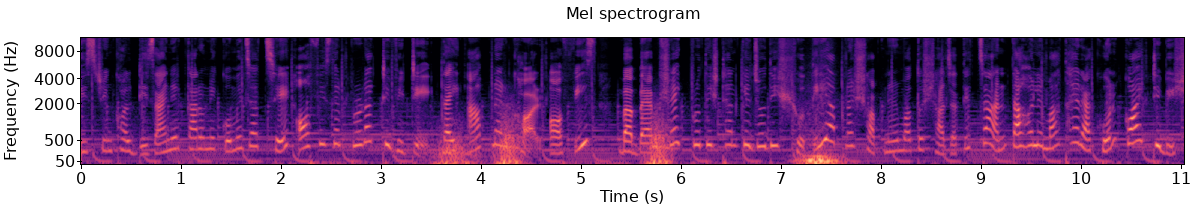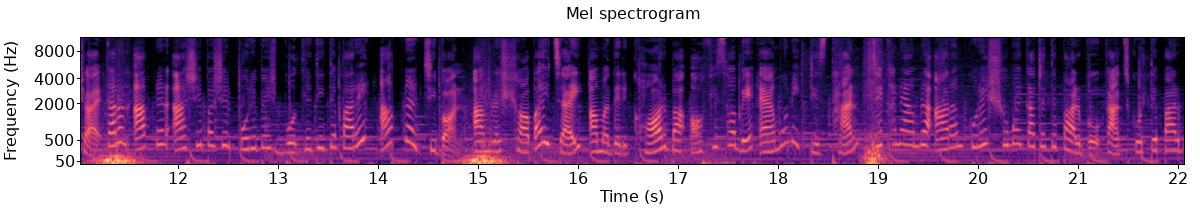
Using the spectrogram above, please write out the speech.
বিশৃঙ্খল ডিজাইনের কারণে কমে যাচ্ছে অফিসের প্রোডাক্টিভিটি তাই আপনার ঘর, অফিস বা ব্যবসায়িক প্রতিষ্ঠানকে যদি সত্যিই আপনার স্বপ্নের মতো সাজাতে চান, তাহলে মাথায় রাখুন কয়েকটি বিষয়। কারণ আপনার আশেপাশের পরিবেশ বদলে দিতে পারে আপনার জীবন। আমরা সবাই চাই আমাদের ঘর বা অফিস হবে এমন একটি স্থান যেখানে আমরা আরাম করে সময় কাটাতে পারব, কাজ করতে পারব,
